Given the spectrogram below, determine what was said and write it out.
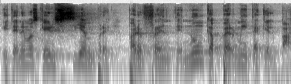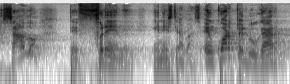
y tenemos que ir siempre para el frente. Nunca permita que el pasado te frene en este avance. En cuarto lugar,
